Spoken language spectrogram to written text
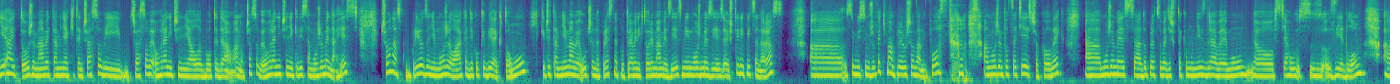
je aj to, že máme tam nejaký ten časový, časové ohraničenie, alebo teda, áno, časové ohraničenie, označenie, kedy sa môžeme najesť, čo nás prirodzene môže lákať ako keby aj k tomu, keďže tam nemáme určené presné potraviny, ktoré máme zjesť, my môžeme zjesť aj 4 pice naraz, a si myslím, že veď mám prerušovaný post a môžem v podstate jesť čokoľvek a môžeme sa dopracovať až k takému nezdravému vzťahu s, s jedlom a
